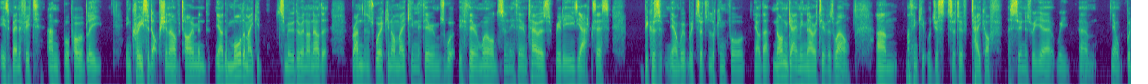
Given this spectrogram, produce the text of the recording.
is a benefit and will probably increase adoption over time. And you know, the more they make it smoother, and I know that Brandon's working on making Ethereum's Ethereum worlds and Ethereum towers really easy access because you know we're, we're sort of looking for you know that non-gaming narrative as well. Um, I think it will just sort of take off as soon as we uh, we um, you know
